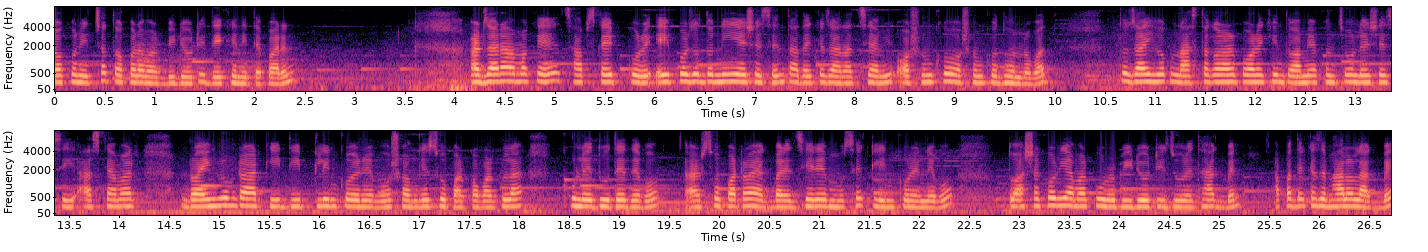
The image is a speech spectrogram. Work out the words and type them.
যখন ইচ্ছা তখন আমার ভিডিওটি দেখে নিতে পারেন। আর যারা আমাকে সাবস্ক্রাইব করে এই পর্যন্ত নিয়ে এসেছেন তাদেরকে জানাচ্ছি আমি অসংখ্য অসংখ্য ধন্যবাদ। তো যাই হোক, নাস্তা করার পরে কিন্তু আমি এখন চলে এসেছি। আজকে আমার ড্রয়িং রুমটা আর কি ডিপ ক্লিন করে নেব, সঙ্গে সুপার কভারগুলো খুলে ধুতে দেব আর সোফাটাও একবারে ঝেড়ে মুছে ক্লিন করে নেব। তো আশা করি আমার পুরো ভিডিওটি জুড়ে থাকবেন, আপনাদের কাছে ভালো লাগবে।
